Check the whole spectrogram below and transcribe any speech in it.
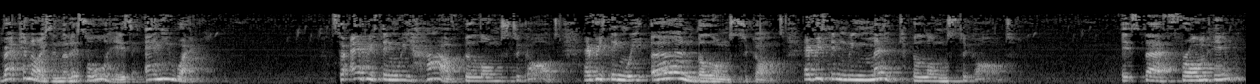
Recognizing that it's all His anyway. So everything we have belongs to God. Everything we earn belongs to God. Everything we make belongs to God. It's there from Him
